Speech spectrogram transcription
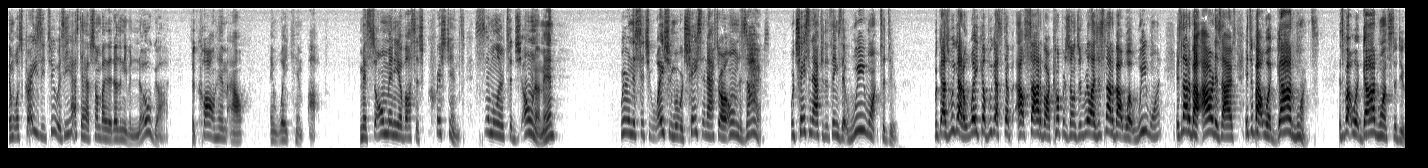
And what's crazy too is he has to have somebody that doesn't even know God to call him out and wake him up. Man, so many of us as Christians, similar to Jonah, man, we're in this situation where we're chasing after our own desires. We're chasing after the things that we want to do. But guys, we got to wake up. We got to step outside of our comfort zones and realize it's not about what we want. It's not about our desires. It's about what God wants. It's about what God wants to do.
